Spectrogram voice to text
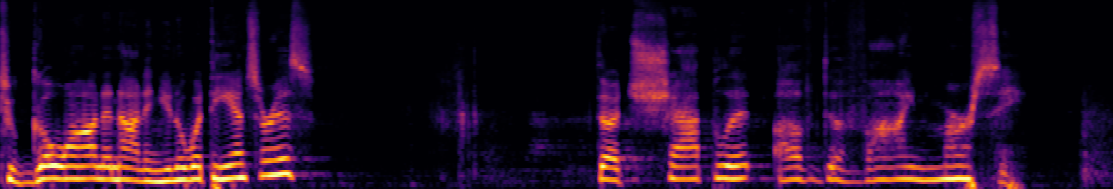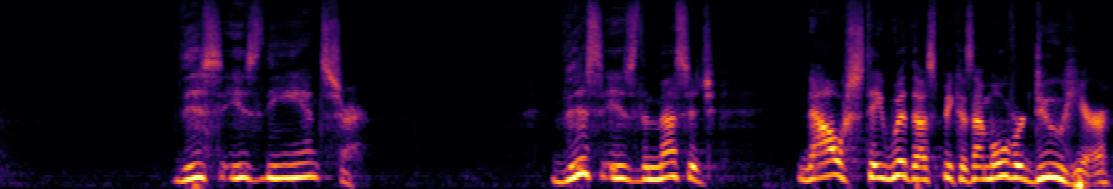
to go on and on. And you know what the answer is? The chaplet of divine mercy. This is the answer. This is the message. Now stay with us because I'm overdue here.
